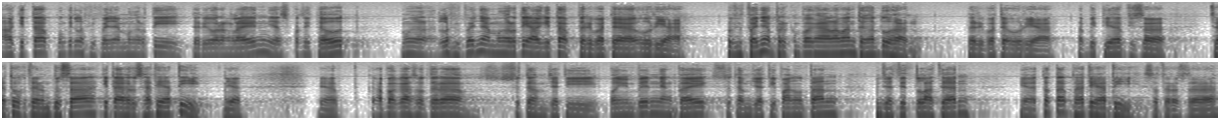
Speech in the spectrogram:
Alkitab mungkin lebih banyak mengerti dari orang lain ya seperti Daud lebih banyak mengerti Alkitab daripada Uria. Lebih banyak berpengalaman dengan Tuhan daripada Uria. Tapi dia bisa jatuh ke dalam dosa kita harus hati-hati ya. Ya apakah saudara sudah menjadi pemimpin yang baik sudah menjadi panutan menjadi teladan Ya, tetap hati-hati, saudara-saudara.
